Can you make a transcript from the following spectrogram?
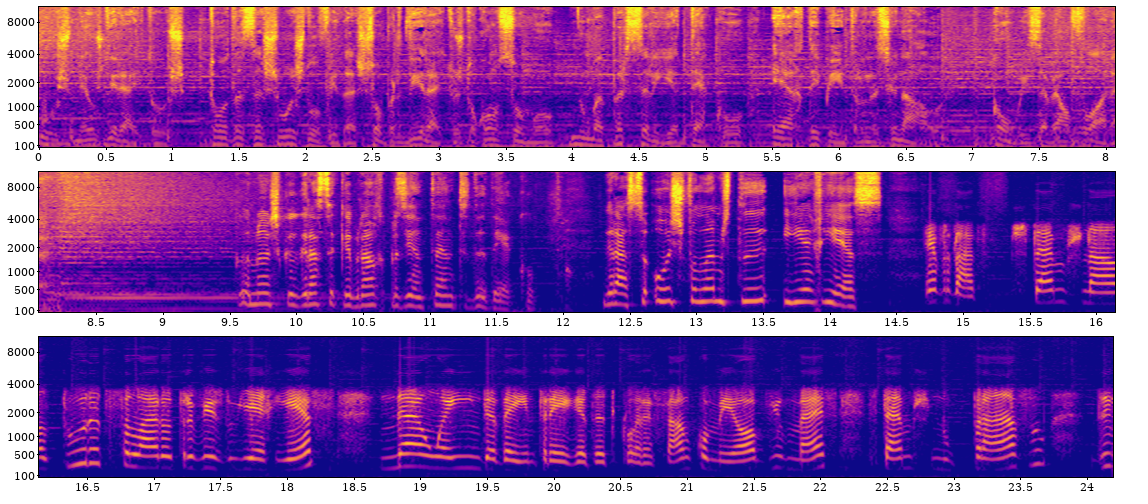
Os meus direitos. Todas as suas dúvidas sobre direitos do consumo numa parceria DECO-RDP Internacional. Com Isabel Flora. Connosco Graça Cabral, representante da DECO. Graça, hoje falamos de IRS. É verdade. Estamos na altura de falar outra vez do IRS, não ainda da entrega da declaração, como é óbvio, mas estamos no prazo de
